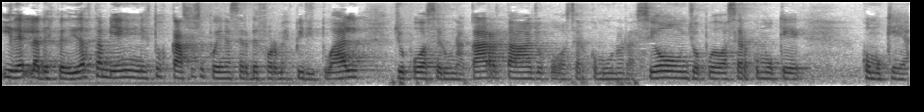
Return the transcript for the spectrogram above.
Y de, las despedidas también en estos casos se pueden hacer de forma espiritual. Yo puedo hacer una carta, yo puedo hacer como una oración, yo puedo hacer como que, como que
